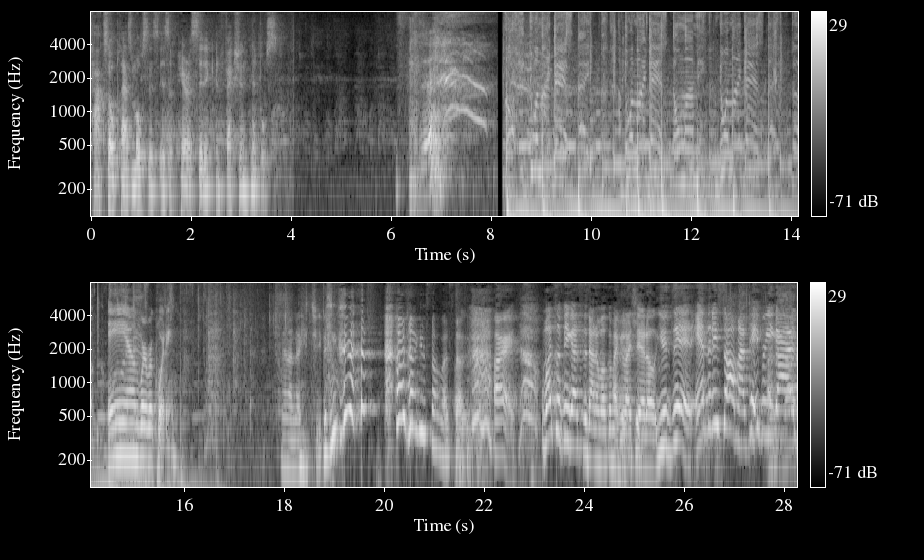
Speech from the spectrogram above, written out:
Toxoplasmosis is a parasitic infection. Nipples. And we're recording. And I know you cheated. I know you saw my stuff. All right. What's up, you guys? Sedona. Welcome back to my didn't channel. You did. Anthony saw my paper, you guys,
